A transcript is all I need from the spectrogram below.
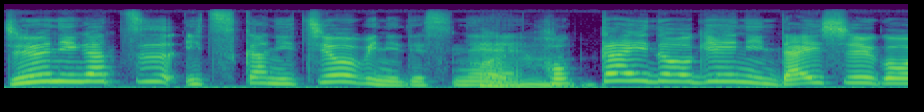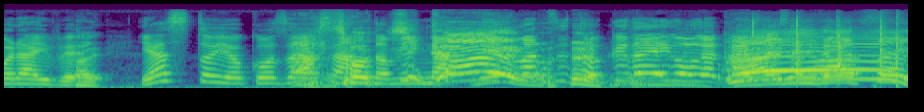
12月5日日曜日にですね、はい。北海道芸人大集合ライブ、はい。やすと横澤さんとみんな年末特大号があ開催。りがた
